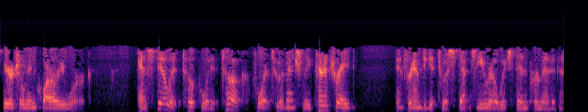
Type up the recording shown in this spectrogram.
spiritual inquiry work. And still, it took what it took for it to eventually penetrate and for him to get to a step zero, which then permitted a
